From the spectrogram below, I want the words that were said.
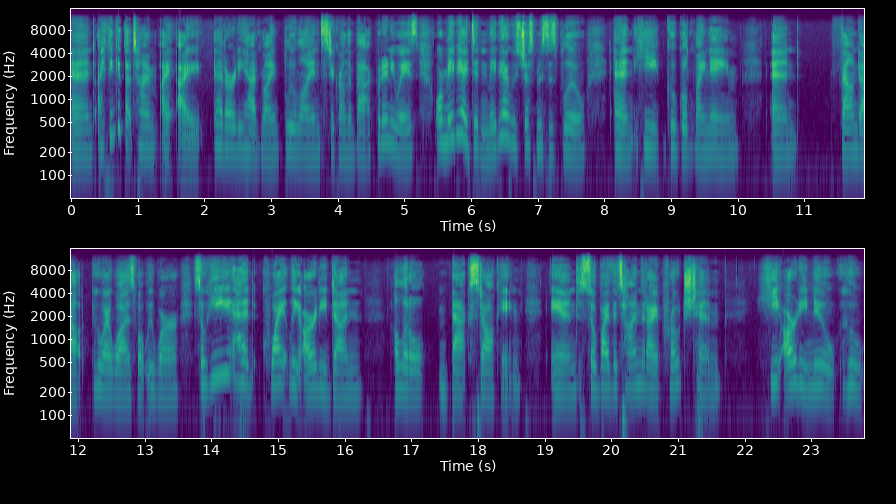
and I think at that time I, I had already had my Blue Lion sticker on the back. But, anyways, or maybe I didn't. Maybe I was just Mrs. Blue and he Googled my name and found out who I was, what we were. So he had quietly already done a little back stalking. And so by the time that I approached him, he already knew who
